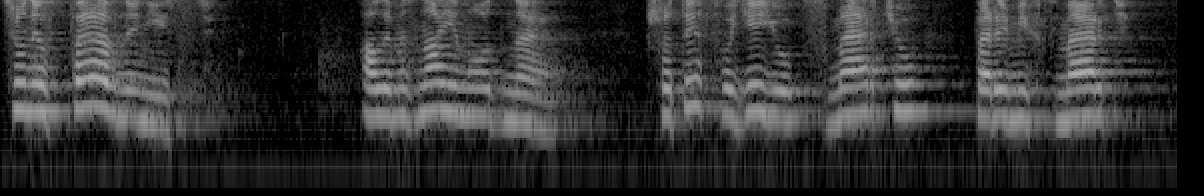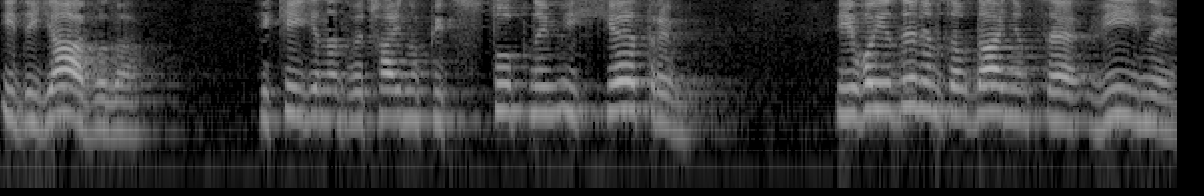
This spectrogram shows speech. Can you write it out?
цю невпевненість. Але ми знаємо одне, що ти своєю смертю переміг смерть і диявола, який є надзвичайно підступним і хитрим. І його єдиним завданням це війни,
